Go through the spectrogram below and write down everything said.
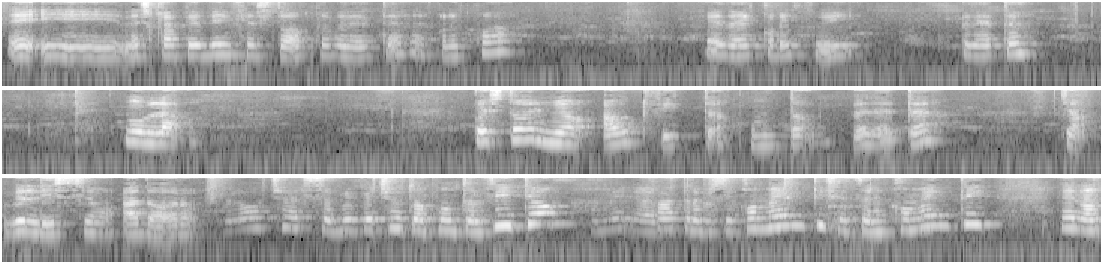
e i, le scarpe Birkenstock, vedete? Eccole qua. Ed eccole qui. Vedete? Nulla. Questo è il mio outfit, appunto, vedete? Già, bellissimo, adoro. Veloce, se vi è piaciuto appunto il video, fatelo questi commenti, senza nei commenti. E non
